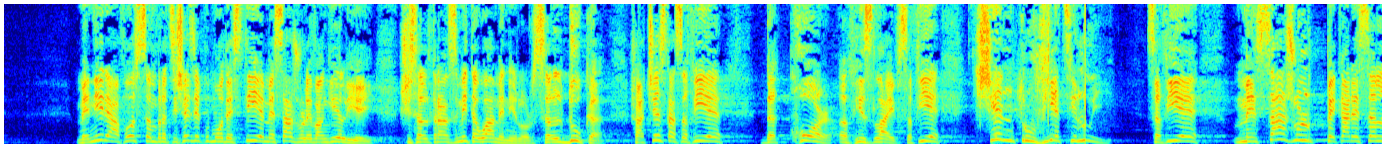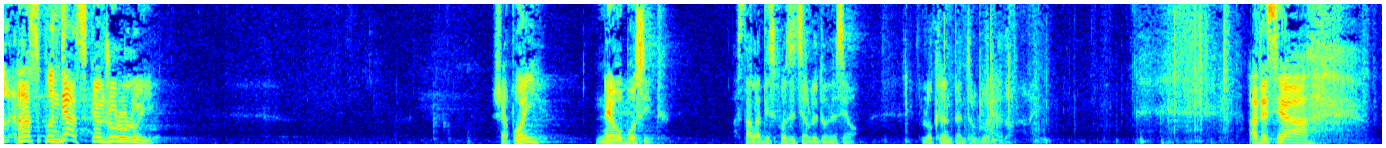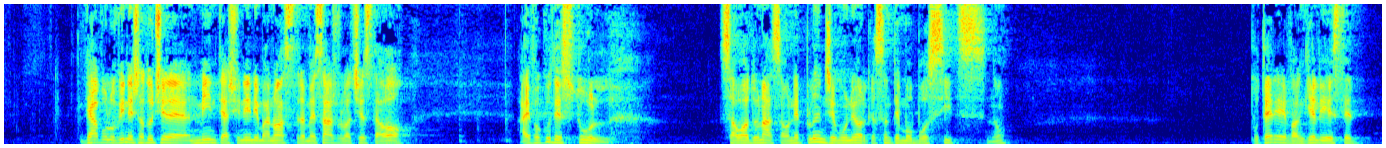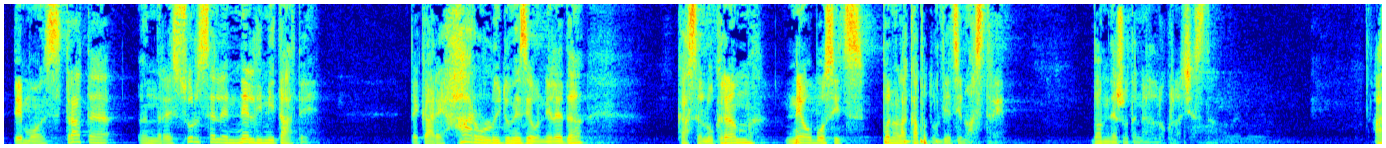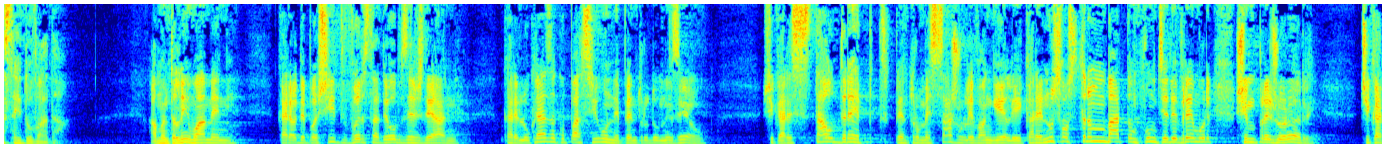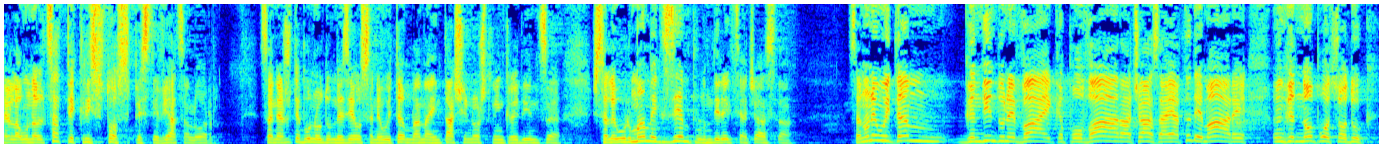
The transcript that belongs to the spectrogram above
Menirea a fost să îmbrățișeze cu modestie mesajul Evangheliei și să-l transmită oamenilor, să-l ducă. Și acesta să fie the core of his life, să fie centru vieții lui, să fie mesajul pe care să-l răspândească în jurul lui. Și apoi, neobosit. Asta la dispoziția lui Dumnezeu, lucrând pentru gloria Domnului. Adesea, diavolul vine și aduce în mintea și în inima noastră mesajul acesta, o, oh, ai făcut destul, s-au adunat sau ne plângem uneori că suntem obosiți, nu? Puterea Evangheliei este demonstrată în resursele nelimitate pe care Harul lui Dumnezeu ne le dă ca să lucrăm neobosiți până la capătul vieții noastre. Doamne ajută-ne la lucrul acesta. Asta e dovada. Am întâlnit oameni care au depășit vârsta de 80 de ani, care lucrează cu pasiune pentru Dumnezeu, și care stau drept pentru mesajul Evangheliei, care nu s-au strâmbat în funcție de vremuri și împrejurări, ci care l-au înălțat pe Hristos peste viața lor. Să ne ajute Bunul Dumnezeu să ne uităm la înaintașii noștri în credință și să le urmăm exemplul în direcția aceasta. Să nu ne uităm gândindu-ne, vai, că povara aceasta e atât de mare încât nu o pot să o duc.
